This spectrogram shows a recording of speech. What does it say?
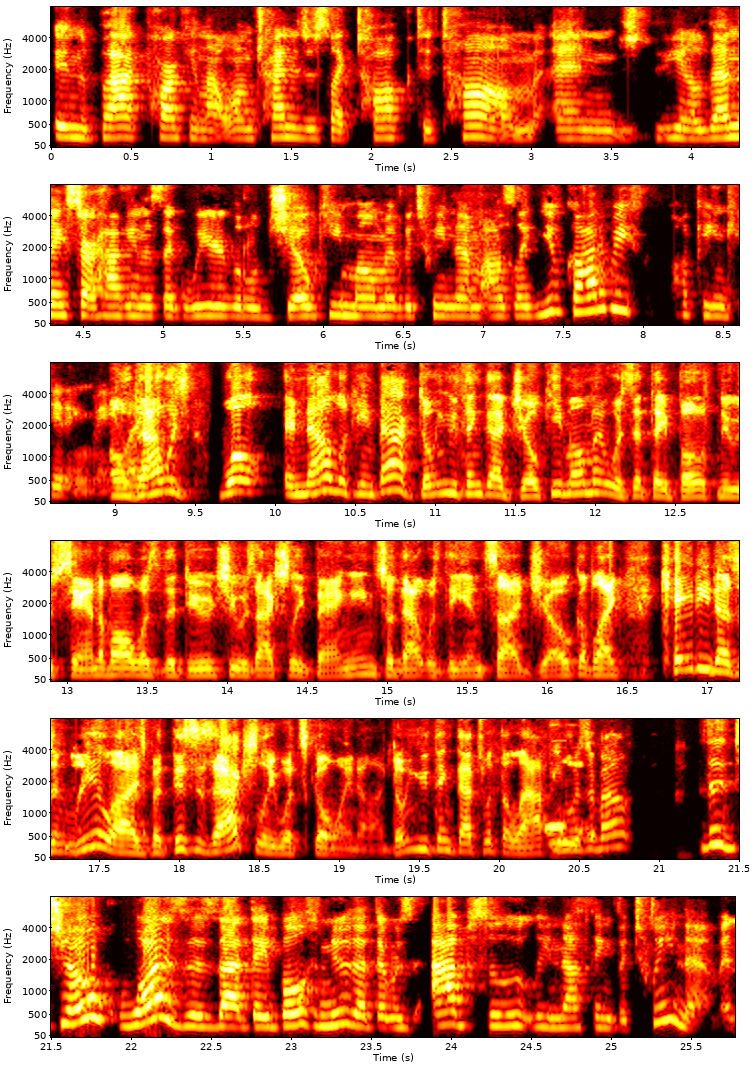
in the back parking lot while i'm trying to just like talk to tom and you know then they start having this like weird little jokey moment between them i was like you've got to be fucking kidding me Oh, Like, that was well. And now looking back, don't you think that jokey moment was that they both knew Sandoval was the dude she was actually banging? So that was the inside joke of like Katie doesn't realize, but this is actually what's going on. Don't you think that's what the laughing was about? The joke was is that they both knew that there was absolutely nothing between them. And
